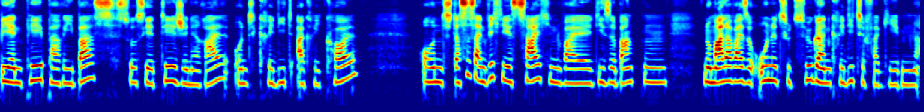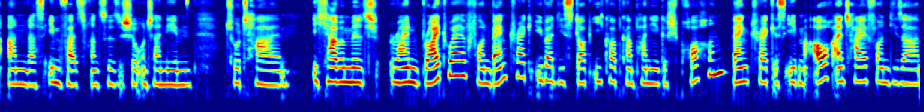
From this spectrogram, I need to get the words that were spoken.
BNP Paribas, Société Générale und Crédit Agricole. Und das ist ein wichtiges Zeichen, weil diese Banken normalerweise ohne zu zögern Kredite vergeben an das ebenfalls französische Unternehmen Total. Ich habe mit Ryan Brightwell von Banktrack über die Stop E-Corp-Kampagne gesprochen. Banktrack ist eben auch ein Teil von dieser,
